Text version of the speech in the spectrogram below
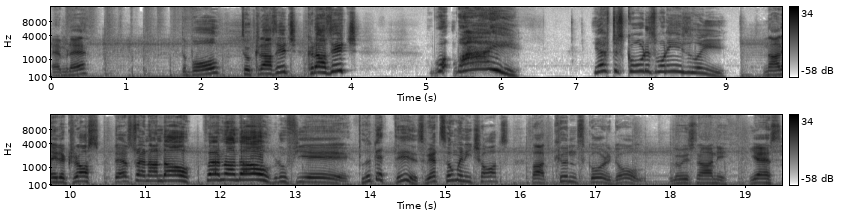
Emre. The ball to Krasic. Krasic! What? Why? You have to score this one easily. Nani the cross. There's Fernando. Fernando. Ruffier. Look at this. We had so many shots, but couldn't score a goal. Luis Nani. Yes.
